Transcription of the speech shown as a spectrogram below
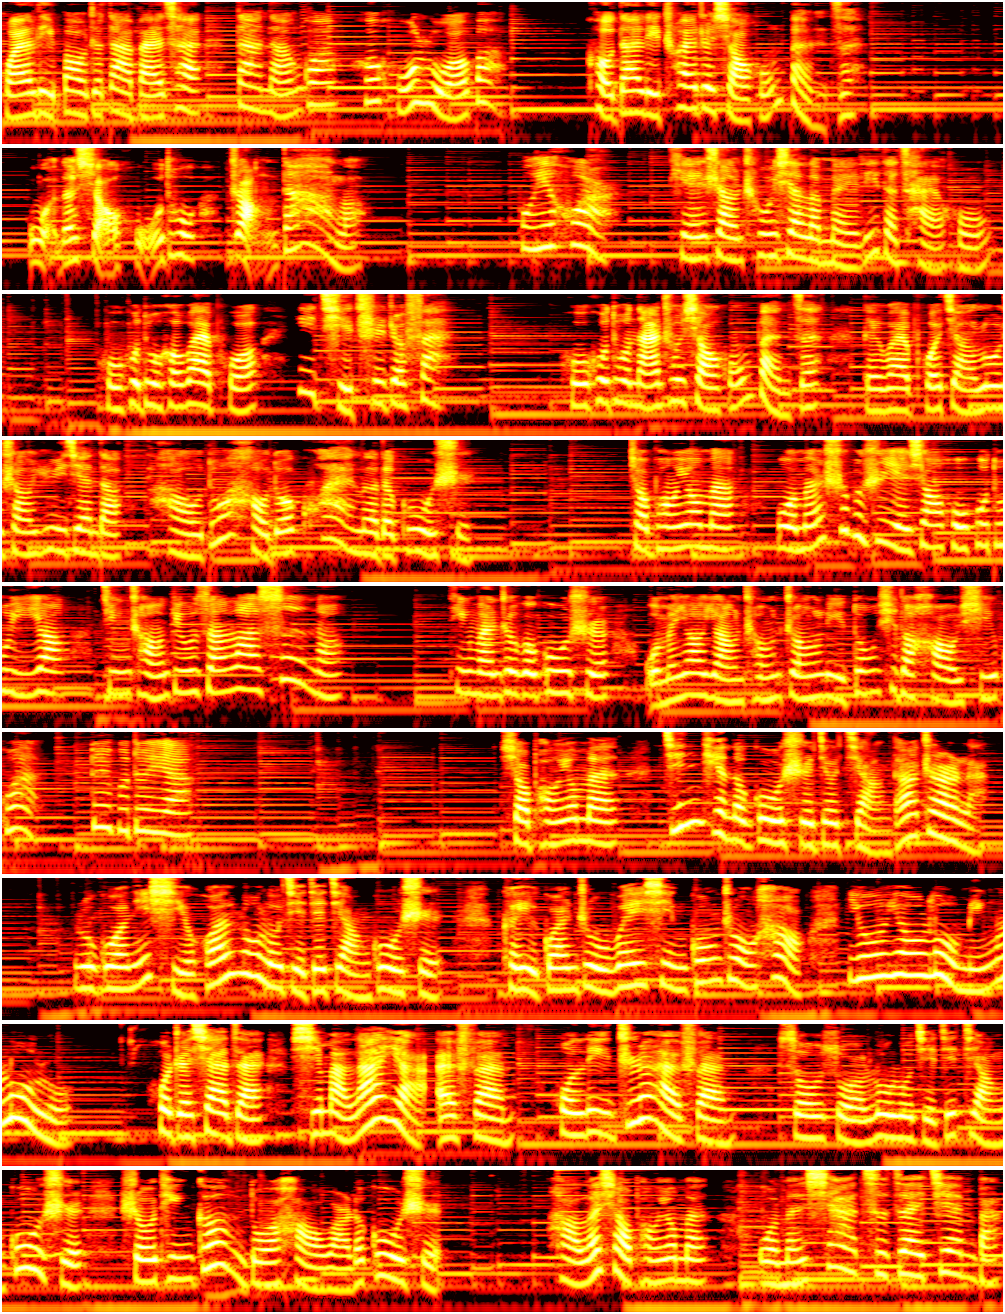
怀里抱着大白菜、大南瓜和胡萝卜，口袋里揣着小红本子。我的小糊涂长大了。不一会儿，天上出现了美丽的彩虹。糊糊兔和外婆一起吃着饭。糊糊兔拿出小红本子，给外婆讲路上遇见的好多好多快乐的故事。小朋友们。我们是不是也像糊糊兔一样，经常丢三落四呢？听完这个故事，我们要养成整理东西的好习惯，对不对呀？小朋友们，今天的故事就讲到这儿了。如果你喜欢露露姐姐讲故事，可以关注微信公众号“悠悠鹿鸣露露”，或者下载喜马拉雅 FM 或荔枝 FM。搜索“露露姐姐讲故事”，收听更多好玩的故事。好了，小朋友们，我们下次再见吧。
